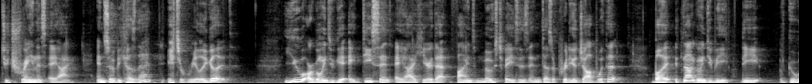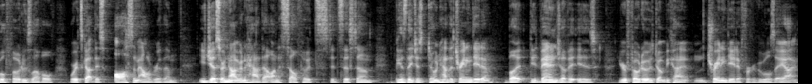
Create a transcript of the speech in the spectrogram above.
to train this AI. And so because of that, it's really good you are going to get a decent AI here that finds most faces and does a pretty good job with it, but it's not going to be the Google Photos level where it's got this awesome algorithm. You just are not going to have that on a self-hosted system because they just don't have the training data, but the advantage of it is your photos don't become training data for Google's AI.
